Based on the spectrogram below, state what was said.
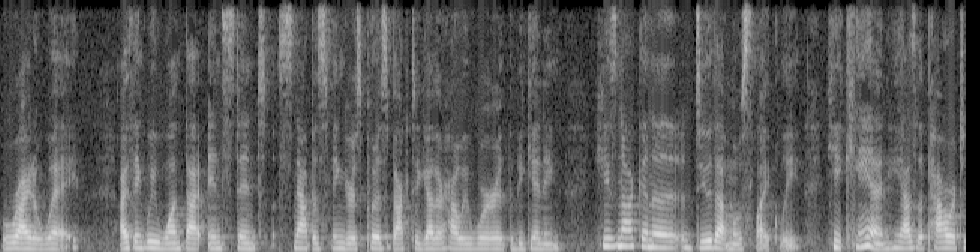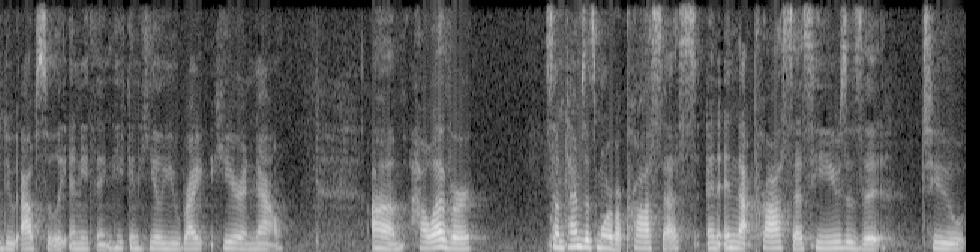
right away. I think we want that instant snap his fingers, put us back together how we were at the beginning. He's not going to do that most likely. He can. He has the power to do absolutely anything. He can heal you right here and now. Um, however, sometimes it's more of a process, and in that process, he uses it to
